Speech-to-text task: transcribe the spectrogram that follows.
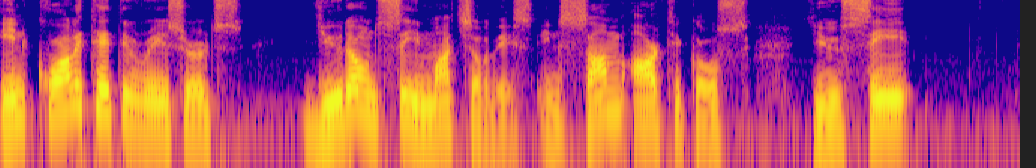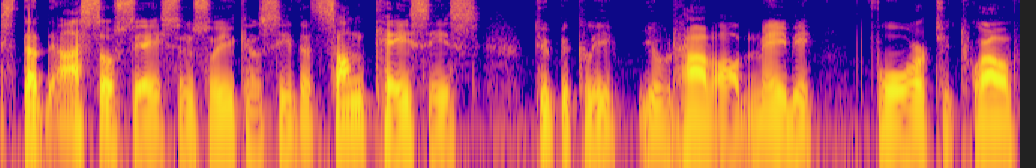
In qualitative research, you don't see much of this. In some articles, you see that association, so you can see that some cases, typically you would have uh, maybe 4 to 12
